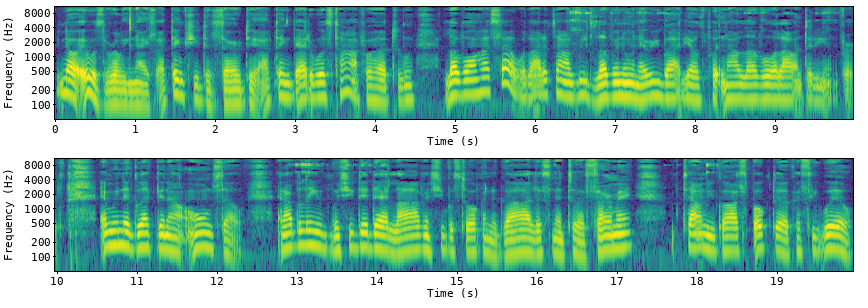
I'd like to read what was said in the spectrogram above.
you know it was really nice. I think she deserved it. I think that it was time for her to love on herself. A lot of times we loving on everybody else, putting our love all out into the universe, and we neglecting our own self. And I believe when she did that live and she was talking to God, listening to a sermon, I'm telling you, God spoke to her because He will.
